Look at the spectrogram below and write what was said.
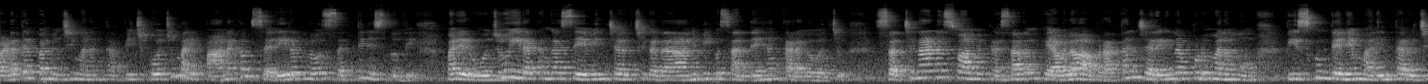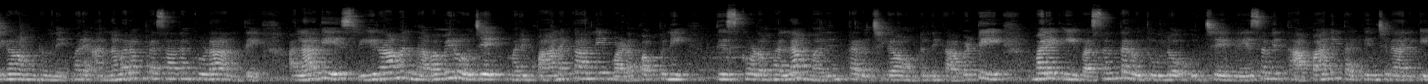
వడదెబ్బ నుంచి మనం తప్పించుకోవచ్చు. మరి పానకం శరీరంలో శక్తినిస్తుంది మరి రోజు ఈ రకంగా సేవించవచ్చు కదా అని మీకు సందేహం కలగవచ్చు. సత్యనారాయణ స్వామి ప్రసాదం కేవలం ఆ వ్రత జరిగినప్పుడు మనము తీసుకుంటేనే మరింత రుచిగా ఉంటుంది. మరి అన్నవరం ప్రసాదం కూడా అంతే. అలాగే శ్రీరామ నవమి రోజే మరి పానకాన్ని వడపప్పుని తీసుకోవడం వల్ల మరింత రుచిగా ఉంటుంది. కాబట్టి మరి ఈ వసంత ఋతువులో వచ్చే వేసవి తాపాన్ని తగ్గించడానికి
